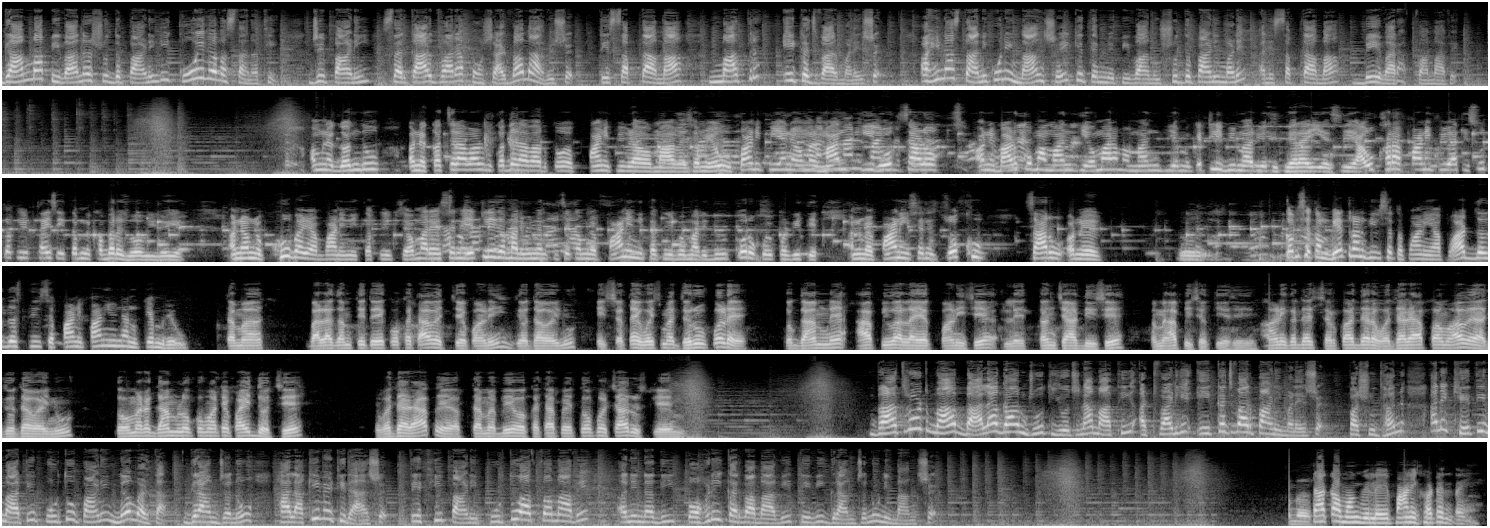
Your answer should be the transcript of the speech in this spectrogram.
ગામમાં પીવાના શુદ્ધ પાણીની કોઈ વ્યવસ્થા નથી, જે પાણી સરકાર દ્વારા પહોંચાડવામાં આવે છે. તે સપ્તાહમાં માત્ર એક જ વાર મળે છે. અહીંના સ્થાનિકોની માંગ છે કે તેમને પીવાનું શુદ્ધ પાણી મળે અને સપ્તાહમાં બે વાર આપવામાં આવે. અમને ગંદુ અને કચરા વાળું કદડા વાળું તો પાણી પીવડાવવામાં આવે છે. અમે એવું પાણી પીએ ને અમારે માંદગી રોગચાળો અને બાળકોમાં માંદગી અમારામાં માંદગી અમે કેટલી બીમારીઓથી ફેરાઈએ છીએ. આવું ખરાબ પાણી પીવાથી શું તકલીફ થાય છે એ તમને ખબર જ હોવી જોઈએ. અને અમને ખૂબ અહીંયા પાણીની તકલીફ છે. અમારે છે ને એટલી જ અમારી વિનંતી છે કે અમને પાણીની તકલીફ અમારી દૂર કરો કોઈ પણ રીતે. અને અમે પાણી છે ને ચોખ્ખું, સારું અને કમસે કમ બે ત્રણ દિવસે તો પાણી આપો. આઠ દસ દસ દિવસે પાણી પાણી વિનાનું કેમ રહેવું? તમાર બાલાગામથી તો એક વખત આવે જ છે પાણી જોધાવાયનું એ છતાંય વચમાં જરૂર પડે તો ગામને આ પીવા લાયક પાણી છે, એટલે ત્રણ ચાર દિવસે અમે આપી શકીએ છીએ. પાણી કદાચ સરકાર દ્વારા વધારે આપવામાં આવે આ જોધાવાયનું તો અમારા ગામ લોકો માટે ફાયદો જ છે. વધારે આપે, હપ્તામાં બે વખત આપે તો પણ સારું જ છે એમ. ભાતરોડમાં બાલાગામ જૂથ યોજનામાંથી અઠવાડિયે એક જ વાર પાણી મળે છે. પશુધન અને ખેતી માટે પૂરતું પાણી ન મળતા ગ્રામજનો હાલાકી વેઠી રહ્યા છે. તેથી પાણી પૂરતું આપવામાં આવે અને નદી પહોળી કરવામાં આવે તેવી ગ્રામજનોની માંગ છે. ટાંકા મંગવી લે, પાણી ઘટે ને ત્યાં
